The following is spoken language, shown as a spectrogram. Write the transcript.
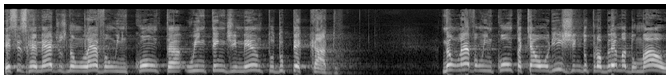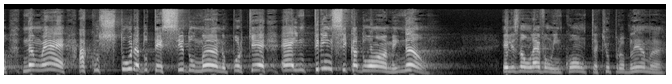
esses remédios não levam em conta o entendimento do pecado. Não levam em conta que a origem do problema do mal não é a costura do tecido humano, porque é intrínseca do homem. Não. Eles não levam em conta que o problema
